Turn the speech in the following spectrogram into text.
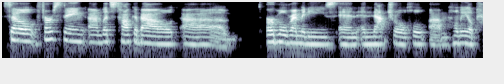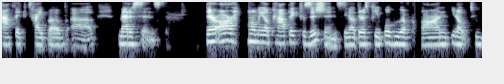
So first thing, um, let's talk about uh, herbal remedies and, and natural um, homeopathic type of uh, medicines there are homeopathic physicians you know there's people who have gone you know to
